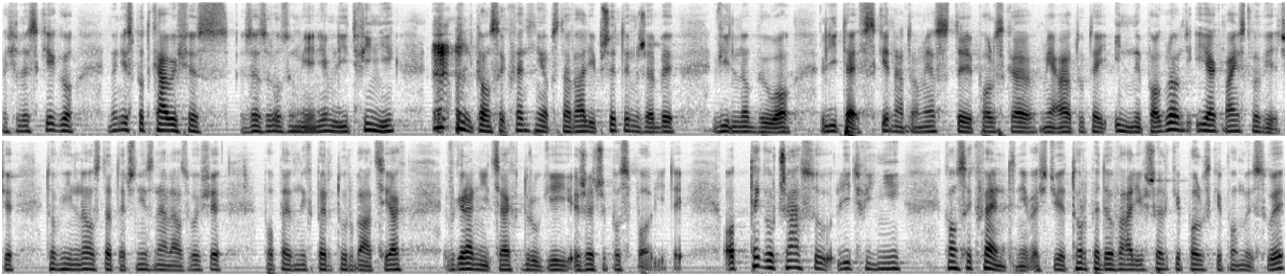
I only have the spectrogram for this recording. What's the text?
Wasilewskiego, no nie spotkały się z, ze zrozumieniem. Litwini konsekwentnie obstawali przy tym, żeby Wilno było litewskie, natomiast y, Polska miała tutaj inny pogląd i jak Państwo wiecie, to Wilno ostatecznie znalazło się po pewnych perturbacjach w granicach II Rzeczypospolitej. Od tego czasu Litwini konsekwentnie właściwie torpedowali wszelkie polskie pomysły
